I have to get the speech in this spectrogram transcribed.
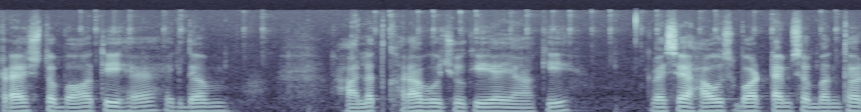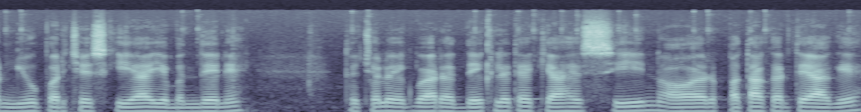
ट्रैश तो बहुत ही है, एकदम हालत ख़राब हो चुकी है यहाँ की। वैसे हाउस बहुत टाइम से बंद था और न्यू परचेज़ किया है ये बंदे ने। तो चलो एक बार देख लेते हैं क्या है सीन और पता करते आगे।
